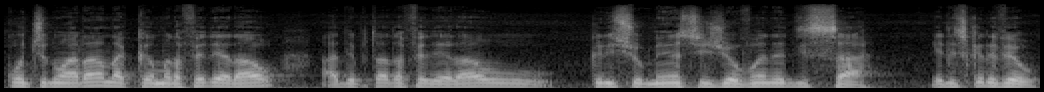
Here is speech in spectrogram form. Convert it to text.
continuará na Câmara Federal, a deputada federal Cristiumense Giovana de Sá. Ele escreveu,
